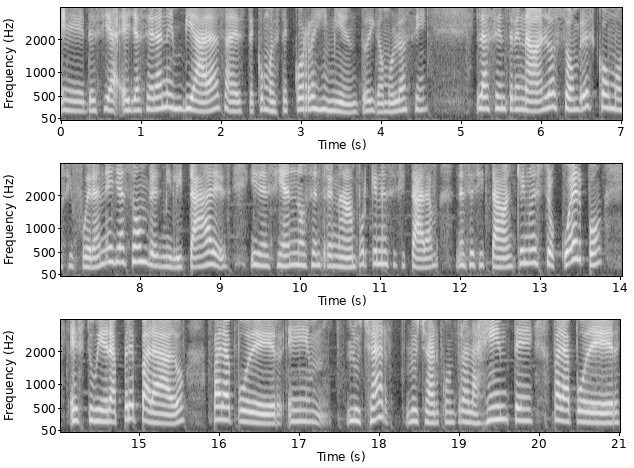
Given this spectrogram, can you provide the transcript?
eh, decía, ellas eran enviadas a este, como este corregimiento, digámoslo así, las entrenaban los hombres como si fueran ellas hombres militares y decían nos entrenaban porque necesitaran, necesitaban que nuestro cuerpo estuviera preparado para poder em, luchar, luchar contra la gente, para poder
